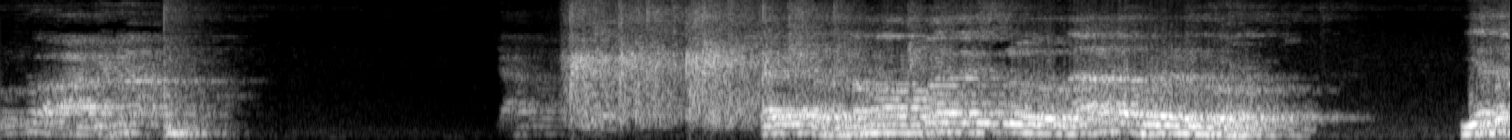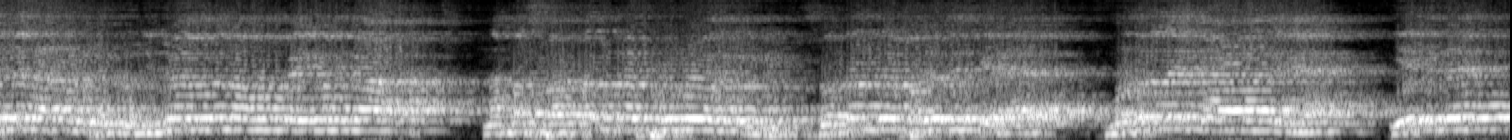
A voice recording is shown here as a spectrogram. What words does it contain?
ಒಂದು ಆ ದಿನ ನಮ್ಮ ಉಪಾಧ್ಯಕ್ಷರು ನಾರಾಯಣ ಹೇಳಿದ್ರು ಎದೆ ಮೇಲೆ ಹಾಕಬೇಕು ನಿಜವಾಗ್ಲೂ ನಾವು ಕೈಗೊಂಡ ನಮ್ಮ ಸ್ವಾತಂತ್ರ್ಯ ಪೂರ್ವವಾಗಿ, ಸ್ವತಂತ್ರ ಬರೋದಕ್ಕೆ ಮೊದಲನೇ ಕಾರಣ ಏನಿದೆ?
